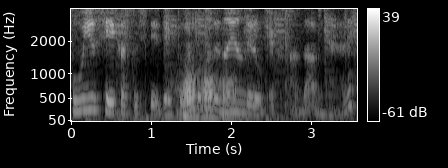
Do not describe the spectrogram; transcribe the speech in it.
こういう生活しててこういうことで悩んでるお客さんだみたいなね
